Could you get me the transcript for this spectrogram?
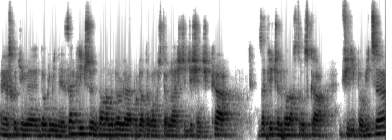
e, schodzimy do gminy Zakliczyn. Tam mamy drogę powiatową 1410K, Zakliczyn, Wola Struska, Filipowice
